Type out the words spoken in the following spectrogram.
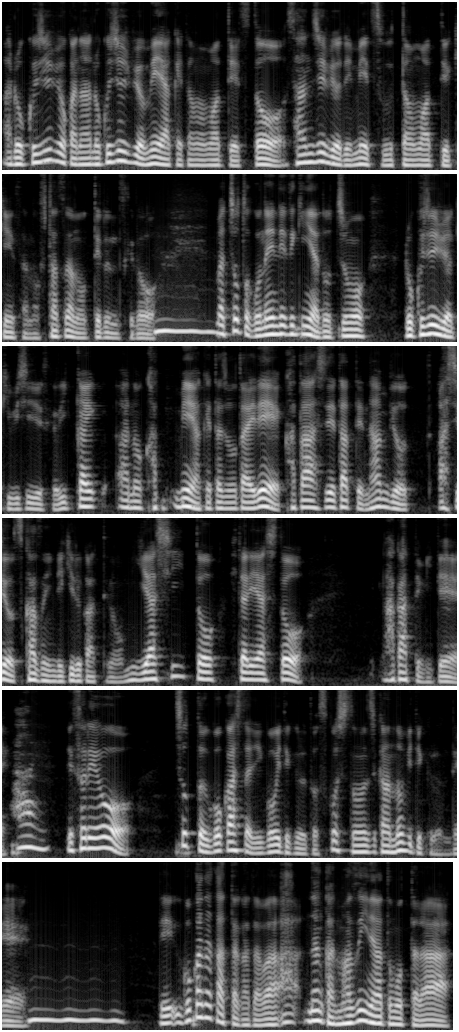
あ、60秒かな ?60 秒目開けたままってやつと、30秒で目つぶったままっていう検査の2つが載ってるんですけど、うんまあちょっと5年齢的にはどっちも60秒は厳しいですけど、一回、あの、か目開けた状態で片足で立って何秒足をつかずにできるかっていうのを右足と左足と測ってみて、はい。で、それをちょっと動かしたり動いてくると少しその時間伸びてくるんでうん、うんうんで、動かなかった方は、あ、なんかまずいなと思ったら、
